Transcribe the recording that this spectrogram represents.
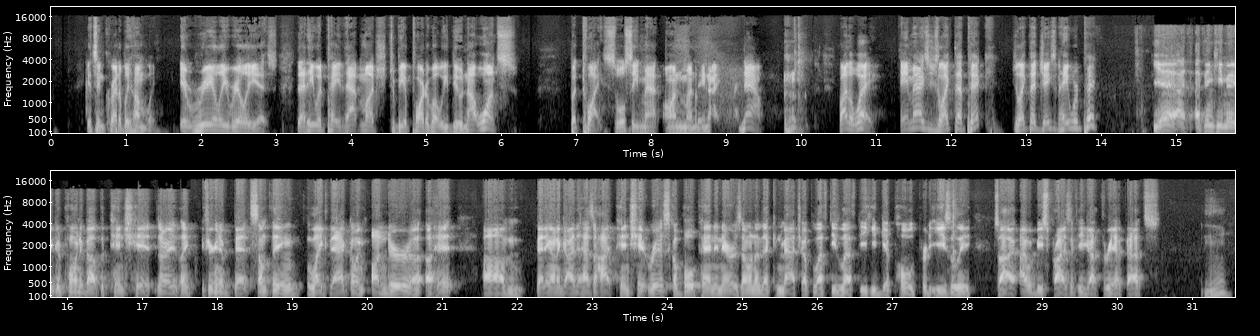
it's incredibly humbling. It really, really is that he would pay that much to be a part of what we do. Not once, but twice. So we'll see Matt on Monday night. Now, by the way, Amags, did you like that pick? Did you like that Jason Heyward pick? Yeah, I, th- I, think he made a good point about the pinch hit, right? Like if you're going to bet something like that going under a, a hit, um, betting on a guy that has a high pinch hit risk, a bullpen in Arizona that can match up lefty lefty, he'd get pulled pretty easily. So I, I would be surprised if he got three at bats. Mm.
